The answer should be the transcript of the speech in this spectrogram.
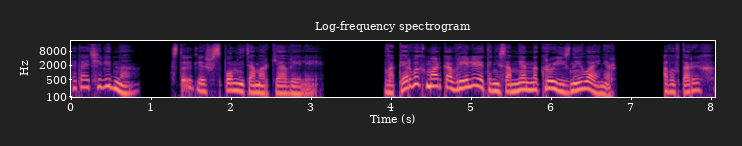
Это очевидно. Стоит лишь вспомнить о Марке Аврелии. Во-первых, Марк Аврелий — это, несомненно, круизный лайнер. А во-вторых,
